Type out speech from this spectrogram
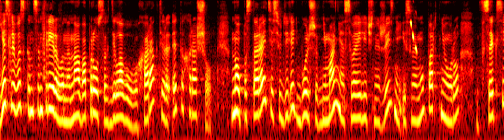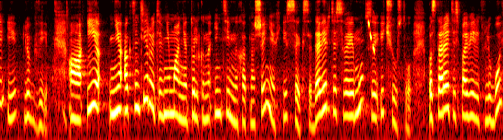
Если вы сконцентрированы на вопросах делового характера, это хорошо. Но постарайтесь уделить больше внимания своей личной жизни и своему партнеру в сексе и любви. А, и не акцентируйте внимание только на интимных отношениях и сексе. Доверьте свои эмоции и чувству. Постарайтесь поверить в любовь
